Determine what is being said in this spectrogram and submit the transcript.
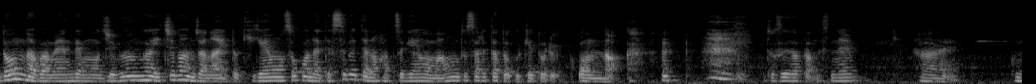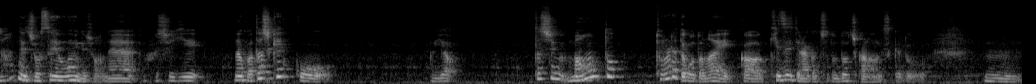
どんな場面でも自分が一番じゃないと機嫌を損ねて全ての発言をマウントされたと受け取る女。女性だったんですね。はい。なんで女性多いんでしょうね。不思議。なんか私結構いや私マウント取られたことないか気づいてないかちょっとどっちかなんですけど。うん。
